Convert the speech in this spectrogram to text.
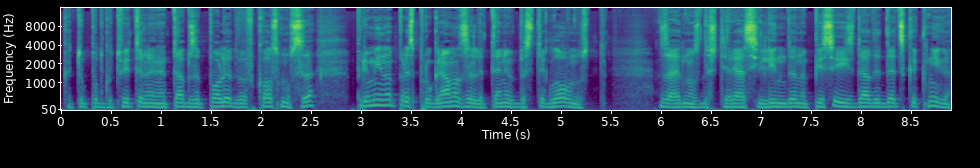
Като подготвителен етап за полет в космоса премина през програма за летене в безтегловност. Заедно с дъщеря си Линда написа и издаде детска книга.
